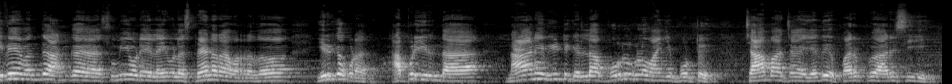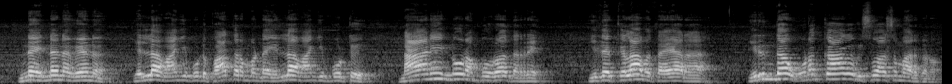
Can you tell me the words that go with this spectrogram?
இவன் வந்து அங்கே சுமியோடைய லைவில் ஸ்பேனராக வர்றதோ இருக்கக்கூடாது. அப்படி இருந்தால் நானே வீட்டுக்கு எல்லா பொருள்களும் வாங்கி போட்டு சாமா சா எது பருப்பு அரிசி இன்னும் என்னென்ன வேணும் எல்லாம் வாங்கி போட்டு பாத்திரம் பண்ணேன் எல்லாம் வாங்கி போட்டு நானே இன்னொரு ஐம்பது ரூபா தர்றேன். இதற்கெல்லாம் அவள் தயாரா? இருந்தால் உனக்காக விசுவாசமாக இருக்கணும்.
